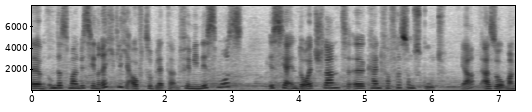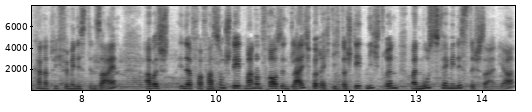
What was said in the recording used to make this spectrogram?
Ähm, um das mal ein bisschen rechtlich aufzublättern. Feminismus ist ja in Deutschland äh, kein Verfassungsgut. Ja, also man kann natürlich Feministin sein, aber in der Verfassung steht, Mann und Frau sind gleichberechtigt. Da steht nicht drin, man muss feministisch sein. Ja?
